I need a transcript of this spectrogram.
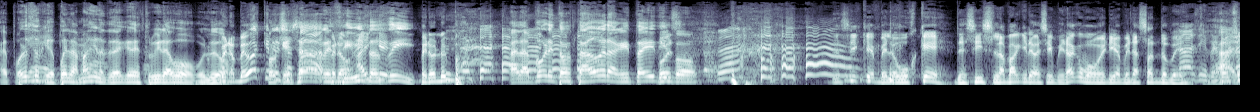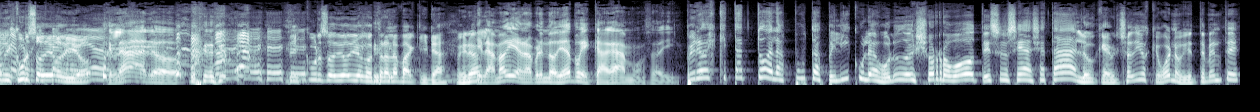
Eh, Por eso es que después la máquina te da que destruir a vos, boludo. Pero me va a querer Porque ya ya está, la pero hay recibís que- así. Pero no importa. A la pobre tostadora que está ahí, Pues- tipo. Decís que me lo busqué. Decís la máquina va a decir, mirá cómo venía amenazándome. No, sí, pero Con su aparte discurso de porque está odio. Claro. discurso de odio contra la máquina. Mirá. que la máquina no aprende a odiar porque cagamos ahí. Pero es que están todas las putas películas, boludo, es yo robot, eso, o sea, ya está. Lo que yo digo es que, bueno, evidentemente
